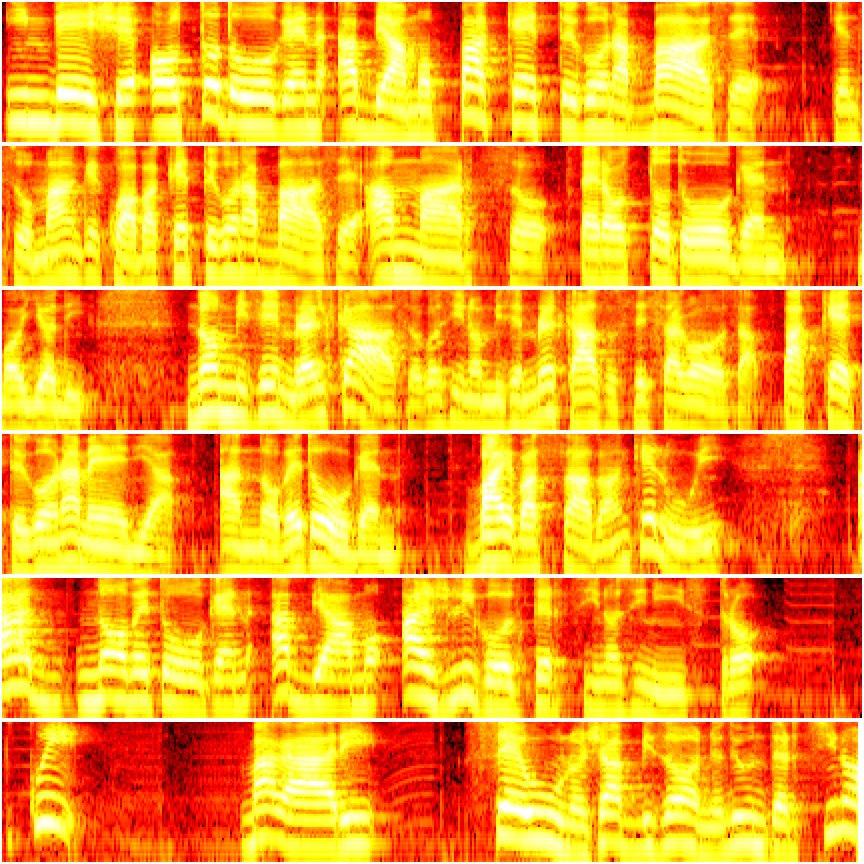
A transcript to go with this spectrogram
invece 8 token abbiamo pacchetto icona base. Che insomma anche qua pacchetto icona base a marzo per 8 token. Voglio dire. Non mi sembra il caso, così non mi sembra il caso, stessa cosa, pacchetto icona media a 9 token, bypassato anche lui. A 9 token abbiamo Ashley Cole terzino sinistro. Qui magari se uno ha bisogno di un terzino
